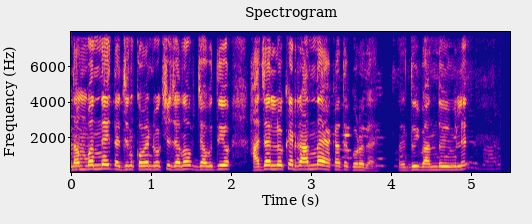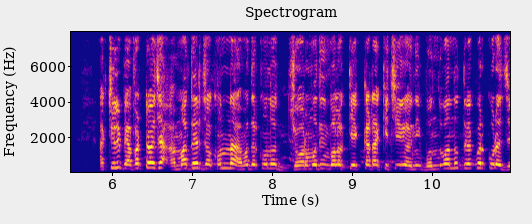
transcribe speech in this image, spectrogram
নাম্বার নেই তার জন্য কমেন্ট বক্সে জানাও। যাবতীয় হাজার লোকের রান্না একাতে করে দেয়। মানে দুই বান্ধবী মিলে। অ্যাকচুয়ালি ব্যাপারটা হচ্ছে আমাদের যখন না, আমাদের কোনো জন্মদিন বলো, কেক কাটা কিছুই হয়নি বন্ধু বান্ধব দু একবার করেছে,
